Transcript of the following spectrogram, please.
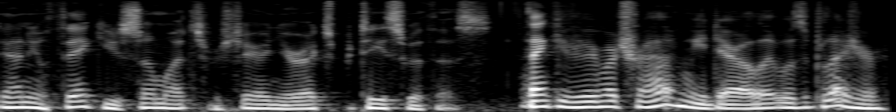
Daniel, thank you so much for sharing your expertise with us. Thank you very much for having me, Daryl. It was a pleasure.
